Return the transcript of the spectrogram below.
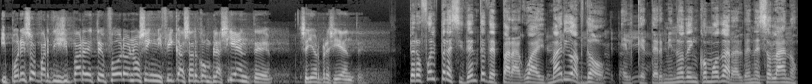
Y por eso participar de este foro no significa ser complaciente, señor presidente. Pero fue el presidente de Paraguay, Mario Abdo, el que terminó de incomodar al venezolano.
